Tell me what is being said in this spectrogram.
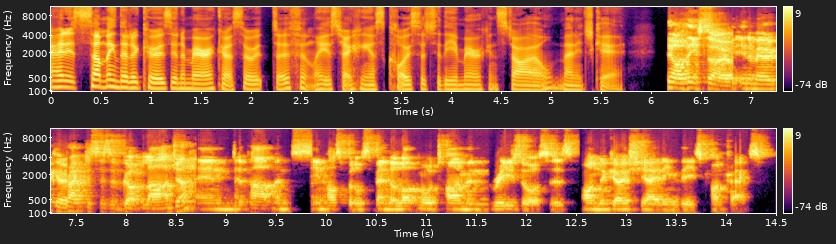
And it's something that occurs in America. So it definitely is taking us closer to the American style managed care. Yeah, I think so. In America, practices have got larger, and departments in hospitals spend a lot more time and resources on negotiating these contracts.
